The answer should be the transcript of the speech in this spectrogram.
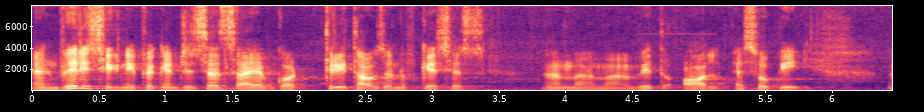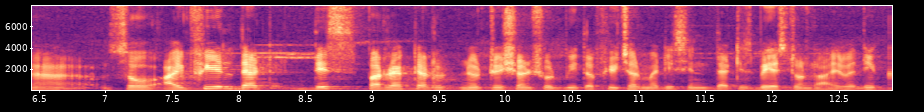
and very significant results i have got 3000 of cases um, um, uh, with all sop uh, so i feel that this per rectal nutrition should be the future medicine that is based on the ayurvedic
